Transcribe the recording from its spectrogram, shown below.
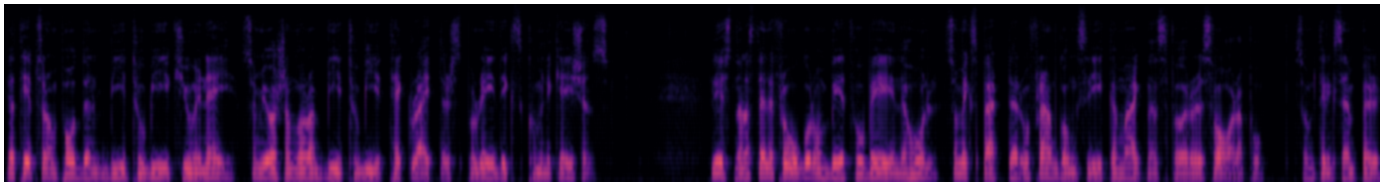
Jag tipsar om podden B2B Q&A som görs av några B2B techwriters på Radix Communications. Lyssnarna ställer frågor om B2B-innehåll som experter och framgångsrika marknadsförare svarar på, som till exempel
